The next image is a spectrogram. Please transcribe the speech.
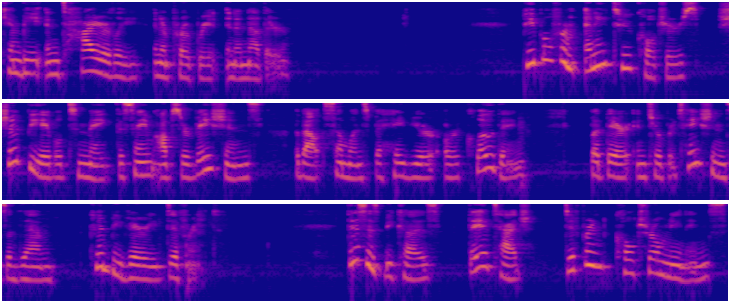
can be entirely inappropriate in another. People from any two cultures should be able to make the same observations about someone's behavior or clothing, but their interpretations of them could be very different. This is because they attach different cultural meanings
